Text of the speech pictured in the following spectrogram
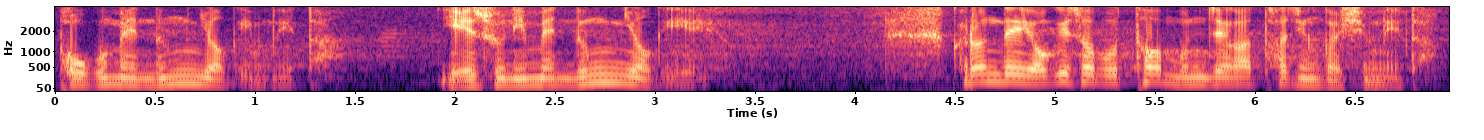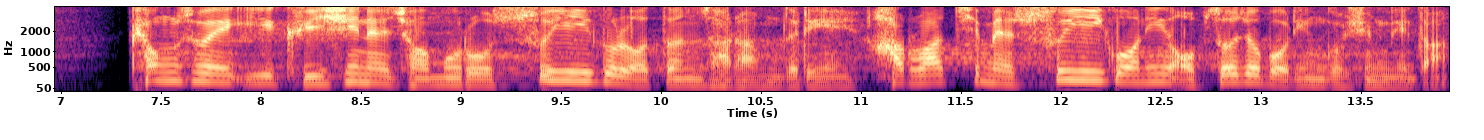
복음의 능력입니다. 예수님의 능력이에요. 그런데 여기서부터 문제가 터진 것입니다. 평소에 이 귀신의 점으로 수익을 얻던 사람들이 하루아침에 수익원이 없어져 버린 것입니다.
